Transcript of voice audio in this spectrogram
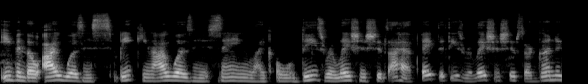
even though I wasn't speaking I wasn't saying like oh these relationships I have faith that these relationships are gonna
